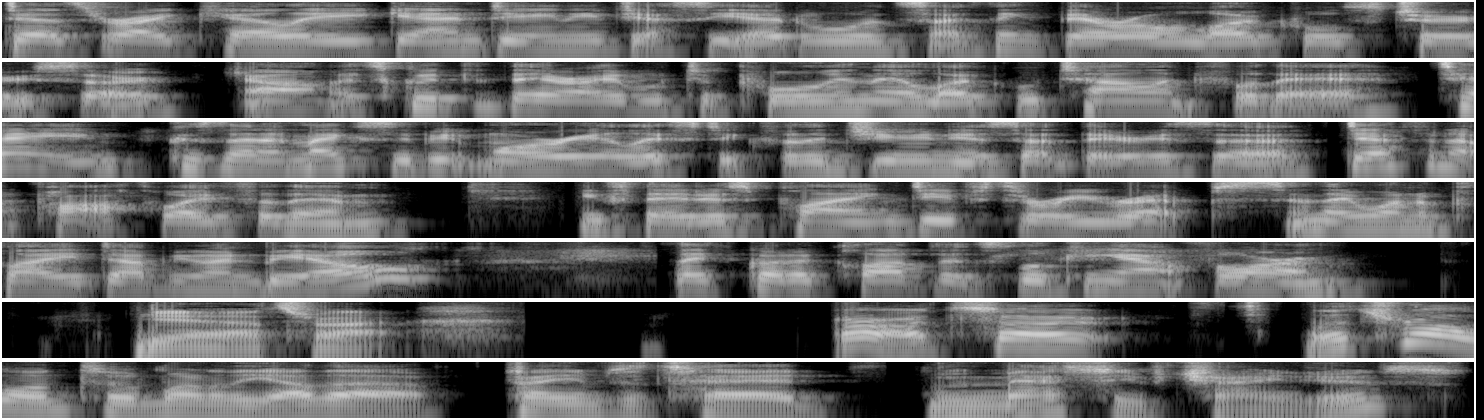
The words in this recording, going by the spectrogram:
Desiree Kelly, Gandini, Jesse Edwards, I think they're all locals too. So um, it's good that they're able to pull in their local talent for their team because then it makes it a bit more realistic for the juniors that there is a definite pathway for them if they're just playing Div 3 reps and they want to play WNBL. They've got a club that's looking out for them. Yeah, that's right. All right, so let's roll on to one of the other teams that's had massive changes,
